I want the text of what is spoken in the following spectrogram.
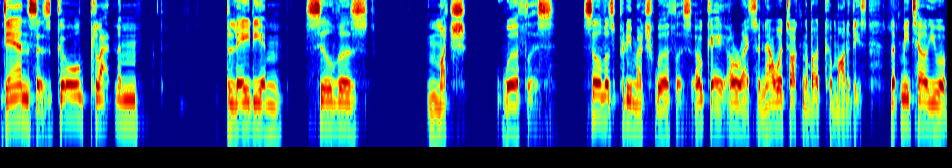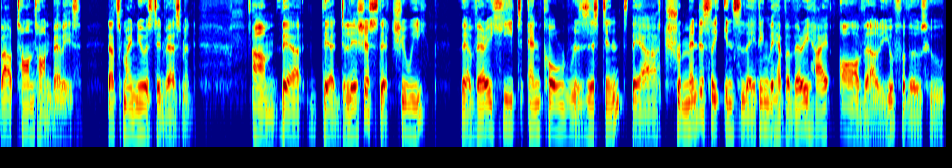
Dan says gold, platinum, palladium, silver's much worthless. Silver's pretty much worthless. Okay, all right. So now we're talking about commodities. Let me tell you about tauntaun bellies. That's my newest investment. Um, they're they're delicious. They're chewy. They are very heat and cold resistant. They are tremendously insulating. They have a very high R value for those who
